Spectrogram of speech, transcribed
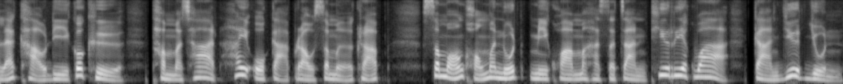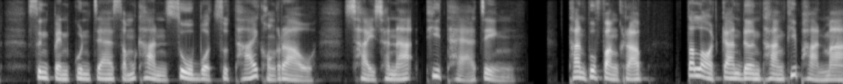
และข่าวดีก็คือ ธรรมชาติให้โอกาสเราเสมอครับ สมองของมนุษย์มีความมหัศจรรย์ที่เรียกว่าการยืดหยุ่น ซึ่งเป็นกุญแจสำคัญสู่บทสุดท้ายของเรา ชัยชนะที่แท้จริง ท่านผู้ฟังครับ ตลอดการเดินทางที่ผ่านมา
